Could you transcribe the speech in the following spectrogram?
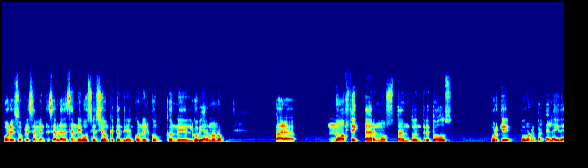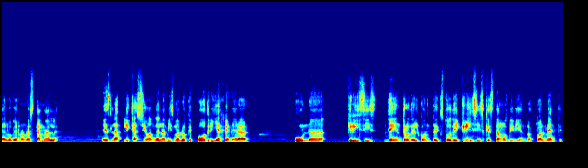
por eso precisamente se habla de esa negociación que tendrían con el, con, con el gobierno, ¿no? Para no afectarnos tanto entre todos. Porque por una parte la idea del gobierno no está mala. Es la aplicación de la misma lo que podría generar una crisis dentro del contexto de crisis que estamos viviendo actualmente.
